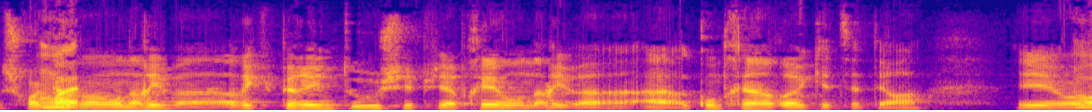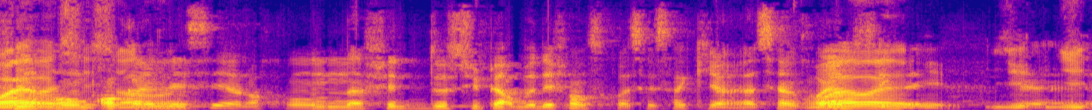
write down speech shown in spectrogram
je crois Ouais. qu'avant on arrive à récupérer une touche et puis après on arrive à, à contrer un ruck, etc. Et Ouais, on prend ça, quand même l'essai alors qu'on a fait deux superbes défenses, quoi. C'est ça qui est assez incroyable. Il euh, y,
